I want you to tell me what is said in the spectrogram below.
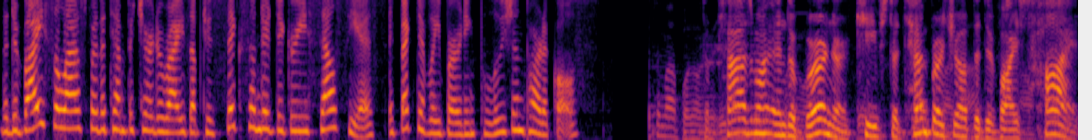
The device allows for the temperature to rise up to 600 degrees Celsius, effectively burning pollution particles. The plasma in the burner keeps the temperature of the device high.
